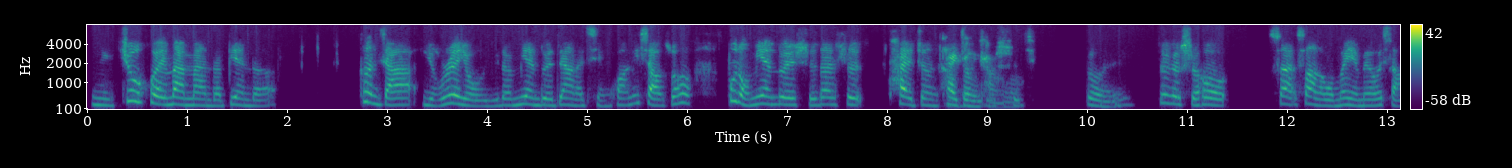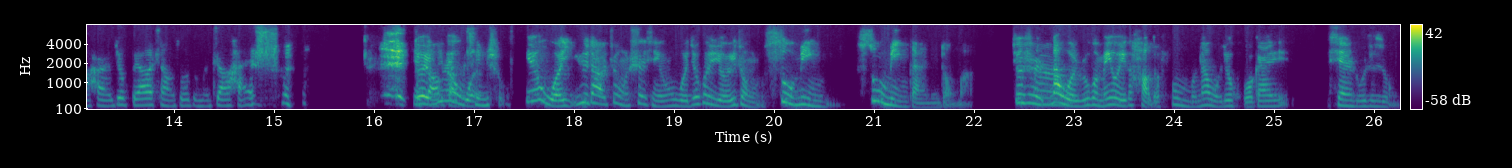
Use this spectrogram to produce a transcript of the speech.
你就会慢慢的变得更加游刃有余的面对这样的情况。你小时候不懂面对，实在是太正太正常的事情。对，这个时候算算了，我们也没有小孩，就不要想说怎么教孩子。对，因为我因为我遇到这种事情，我就会有一种宿命宿命感，你懂吗？就是那我如果没有一个好的父母，那我就活该陷入这种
